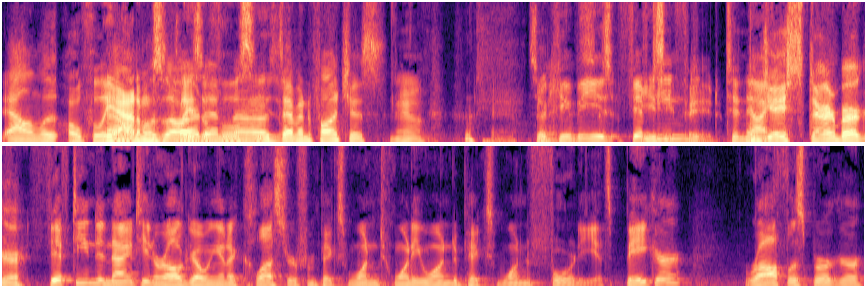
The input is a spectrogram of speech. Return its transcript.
Alan, Hopefully Alan Adams Lazard plays a and, uh, season. Devin Funchess Yeah. So QBs Easy 15 to and 9, Jace Sternberger. 15 to 19 are all going in a cluster from picks 121 to picks 140. It's Baker, Roethlisberger,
